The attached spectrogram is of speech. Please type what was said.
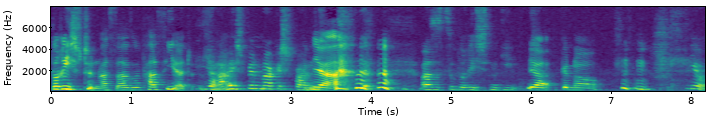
berichten, was da so passiert. Ja, ich bin mal gespannt, Ja, was es zu berichten gibt. ja, genau. Ja,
